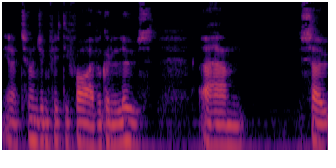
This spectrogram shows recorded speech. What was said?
you know, 255 are going to lose. Um, so,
